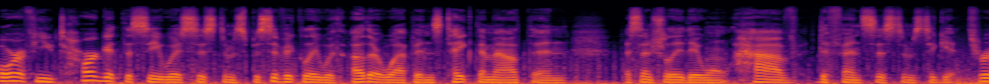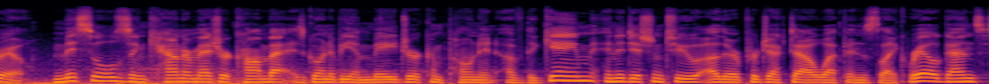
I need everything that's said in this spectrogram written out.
or if you target the CIWS system specifically with other weapons, take them out, then essentially they won't have defense systems to get through. Missiles and countermeasure combat is going to be a major component of the game, in addition to other projectile weapons like railguns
